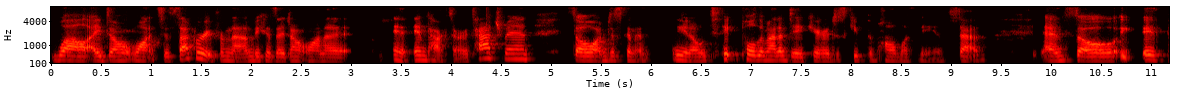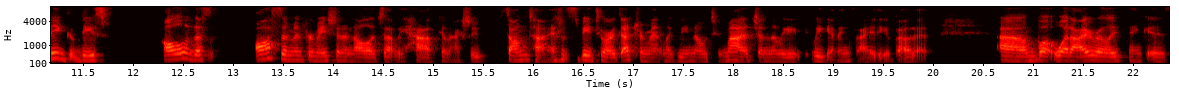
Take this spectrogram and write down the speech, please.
well, I don't want to separate from them because I don't want to impact our attachment. So I'm just going to, you know, take, pull them out of daycare and just keep them home with me instead. And so I think these, all of this awesome information and knowledge that we have can actually sometimes be to our detriment. Like we know too much and then we, we get anxiety about it. Um, but what I really think is,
